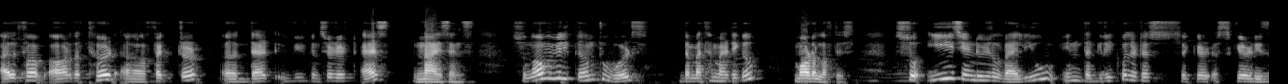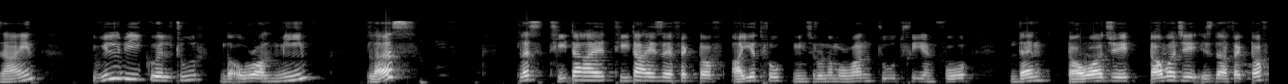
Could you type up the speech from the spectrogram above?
alpha or the third uh, factor uh, that we consider it as nuisance. So now we will come towards the mathematical model of this. So each individual value in the Greek letter square design will be equal to the overall mean plus plus theta i. Theta i is the effect of ith row means row number 1, 2, 3 and 4. Then tau j. Tau j is the effect of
